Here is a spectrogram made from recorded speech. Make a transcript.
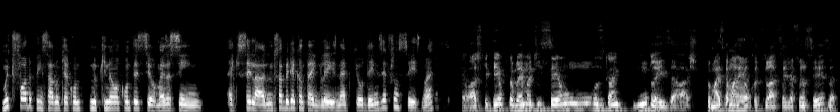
Muito foda pensar no que, no que não aconteceu, mas assim, É que, sei lá, ele não saberia cantar inglês, né? Porque o Denis é francês, não é? Eu acho que tem o problema de ser um musical em inglês, eu acho. Por mais que a Marion Cotillard seja francesa.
